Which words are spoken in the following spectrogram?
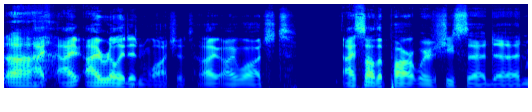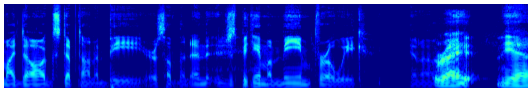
uh, I, I, I really didn't watch it. I, I watched. I saw the part where she said, uh, "And my dog stepped on a bee" or something, and it just became a meme for a week. You know, right. Yeah.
